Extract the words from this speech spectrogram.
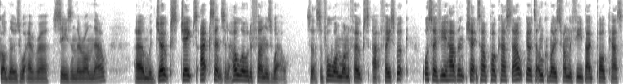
God knows whatever season they're on now, um, with jokes, japes, accents, and a whole load of fun as well. So that's the 411 Folks at Facebook. Also, if you haven't checked our podcast out, go to Uncle Moe's Family Feedback Podcast,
